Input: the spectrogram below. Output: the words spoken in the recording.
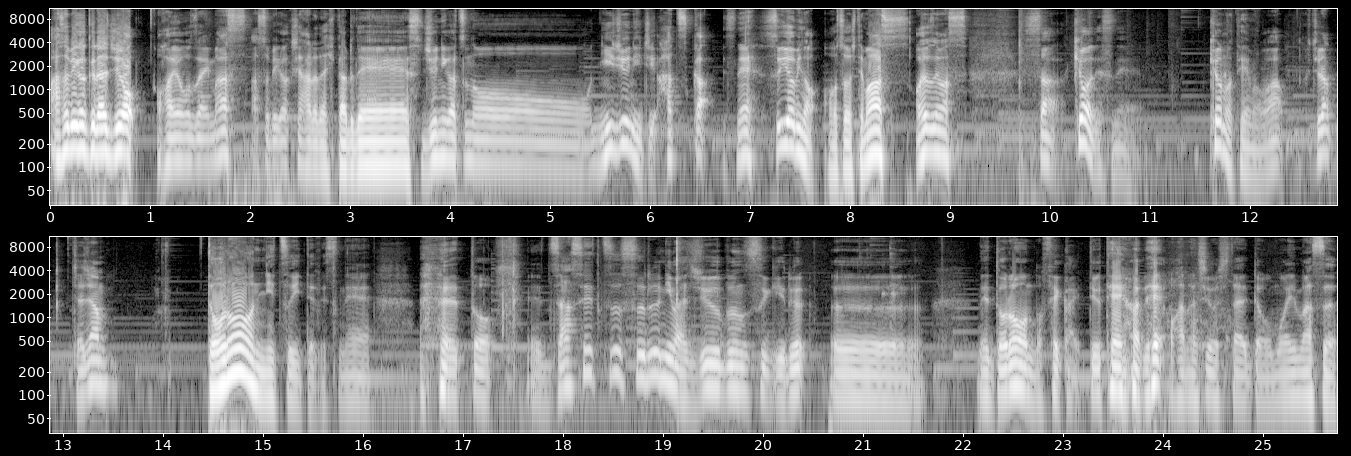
遊び学ラジオ、おはようございます。遊び学者原田光です。12月の20日、20日ですね、水曜日の放送してます。おはようございます。さあ、今日はですね、今日のテーマはこちら、じゃじゃん。ドローンについてですね、えっと、挫折するには十分すぎる、ね、ドローンの世界っていうテーマで お話をしたいと思います。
